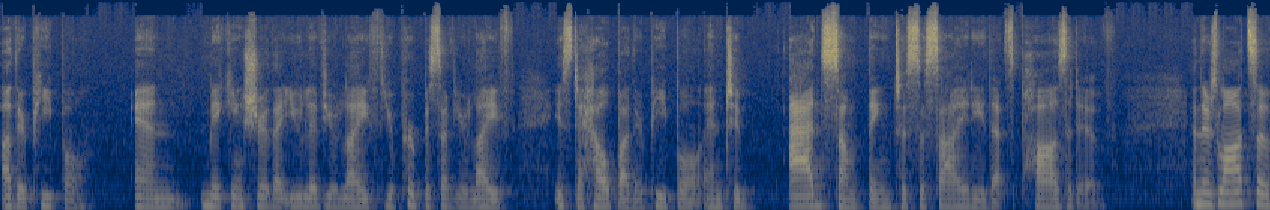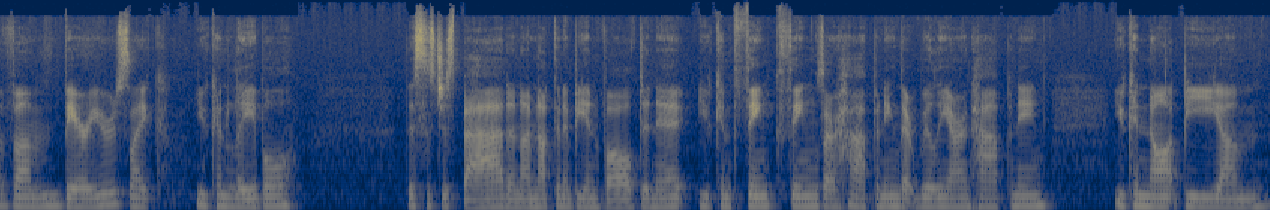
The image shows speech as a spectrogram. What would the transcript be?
other people and making sure that you live your life your purpose of your life is to help other people and to add something to society that's positive and there's lots of um, barriers like you can label this is just bad and I'm not going to be involved in it. You can think things are happening that really aren't happening. You cannot be, um,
